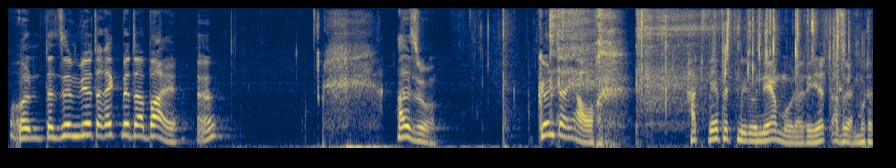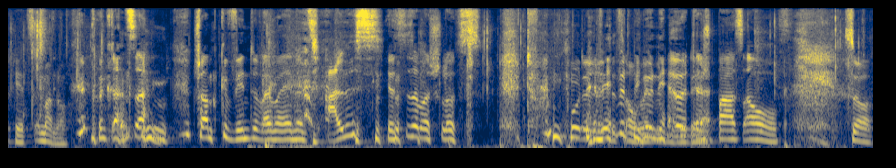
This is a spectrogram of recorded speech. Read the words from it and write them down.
Und dann sind wir direkt mit dabei. Ja? Also, Günther Jauch hat Wer wird Millionär moderiert. Also er moderiert es immer noch. Ich wollte gerade sagen, Trump gewinnt, weil man ändert sich alles. Jetzt ist aber Schluss. Moderiert Wer wird auch Millionär, hört der. Spaß auf. So,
